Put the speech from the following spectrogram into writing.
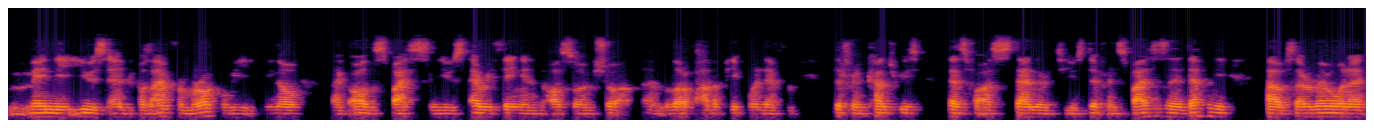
mainly use. And because I'm from Morocco, we, you know, like all the spices and use everything. And also, I'm sure um, a lot of other people when they're from different countries, that's for us standard to use different spices, and it definitely helps. I remember when I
